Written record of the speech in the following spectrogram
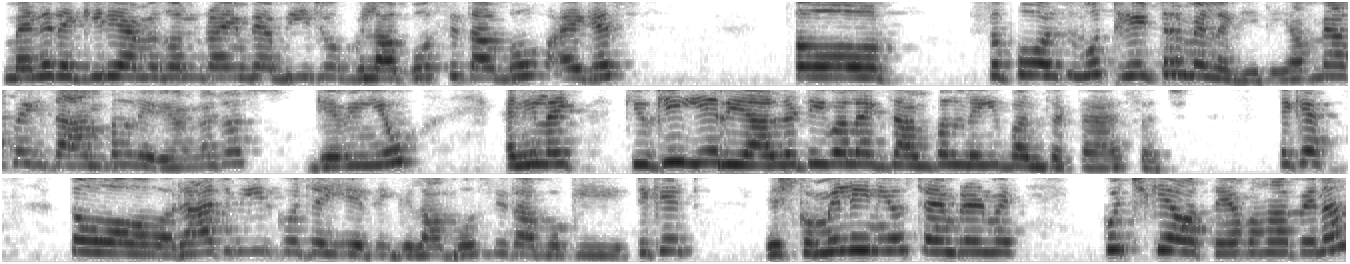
मैंने देखी थी अमेजोन प्राइम पे अभी जो गुलाबो, सिताबो आई गेस तो सपोज़ वो थिएटर में लगी थी। अब मैं आपको एग्ज़ाम्पल दे रही हूँ। Just giving you any like क्योंकि ये रियलिटी वाला एग्ज़ाम्पल नहीं बन सकता है सच। ठीक है? तो राजवीर को चाहिए थी गुलाबो सिताबो की टिकट इसको मिली नहीं उस टाइम पीरियड में। कुछ क्या होते हैं वहाँ पे ना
